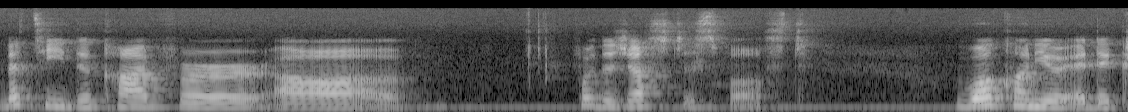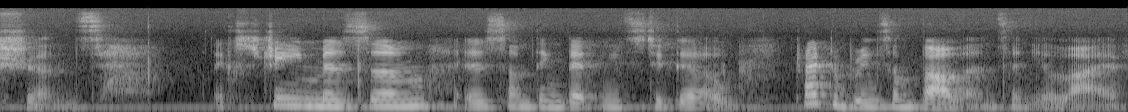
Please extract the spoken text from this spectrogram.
let's see the card for uh, for the justice first. Work on your addictions. Extremism is something that needs to go. Try to bring some balance in your life.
